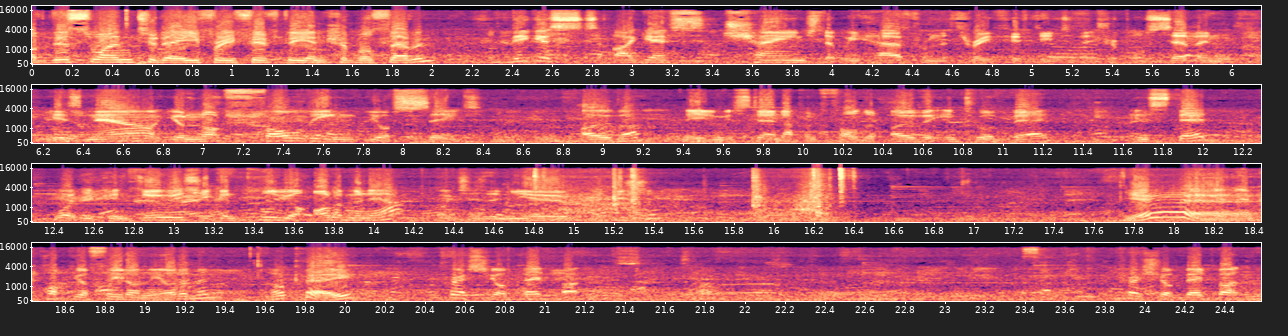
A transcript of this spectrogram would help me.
of this one to the A350 and 777? The biggest, I guess, change that we have from the 350 to the 777 is now you're not folding your seat over, needing to stand up and fold it over into a bed. Instead, what you can do is you can pull your ottoman out, which is a new addition, and Yeah. then pop your feet on the ottoman, Okay. press your bed button, press your bed button,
